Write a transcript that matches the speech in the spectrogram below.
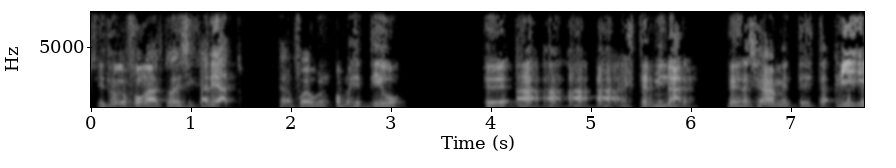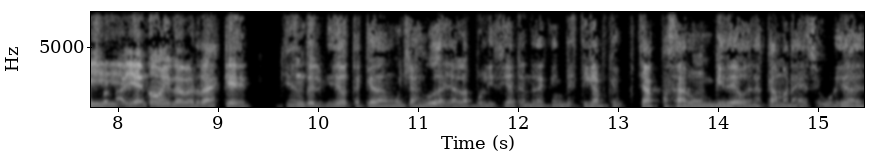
sino que fue un acto de sicariato. O sea, fue un objetivo eh, a, a, a, exterminar, desgraciadamente, esta, esta Y, persona ayer. no, y la verdad es que viendo el video te quedan muchas dudas. Ya la policía tendrá que investigar porque ya pasaron un video de la cámara de seguridad.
